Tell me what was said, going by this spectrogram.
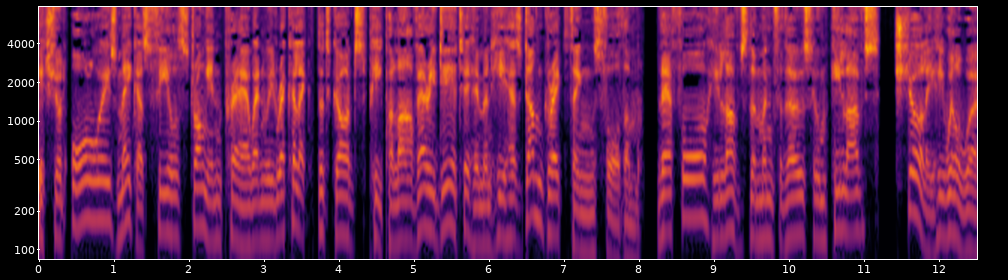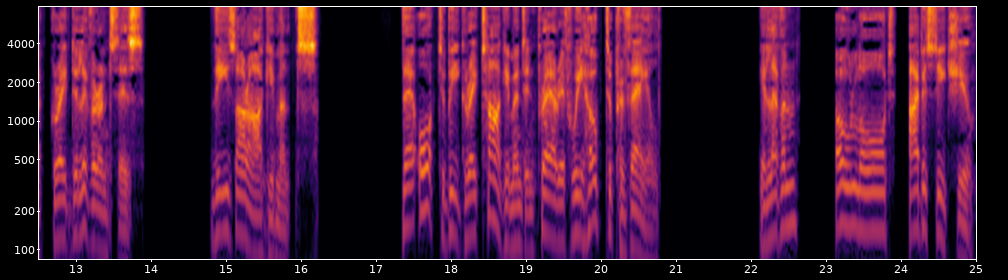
it should always make us feel strong in prayer when we recollect that God's people are very dear to Him and He has done great things for them, therefore He loves them and for those whom He loves, surely He will work great deliverances. These are arguments. There ought to be great argument in prayer if we hope to prevail. 11. O Lord, I beseech you,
